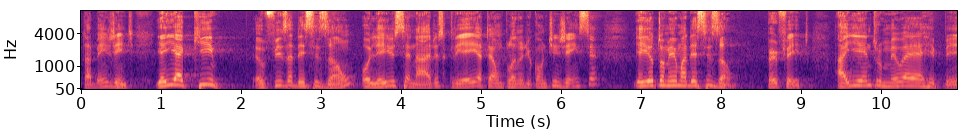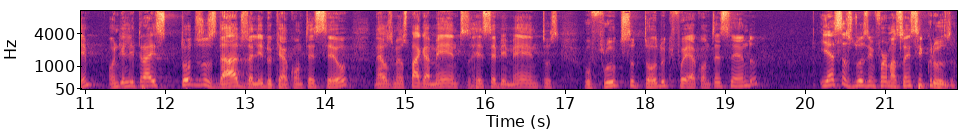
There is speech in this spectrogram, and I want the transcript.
Tá bem, gente? E aí, aqui, eu fiz a decisão, olhei os cenários, criei até um plano de contingência, e aí eu tomei uma decisão. Perfeito. Aí entra o meu ERP, onde ele traz todos os dados ali do que aconteceu, né, os meus pagamentos, recebimentos, o fluxo todo que foi acontecendo, e essas duas informações se cruzam.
